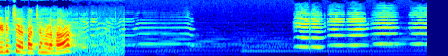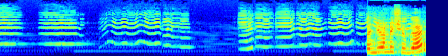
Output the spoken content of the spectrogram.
இடித்த பச்சை மிளகாய் கொஞ்சோண்டு சுகர்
